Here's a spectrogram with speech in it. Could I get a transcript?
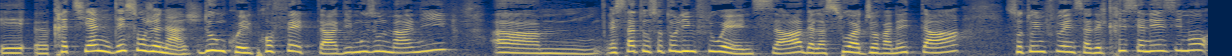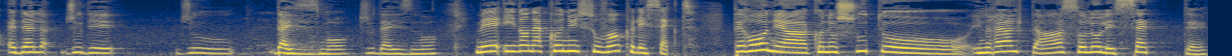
et euh, chrétiennes dès son jeune âge. Dunque il profeta dei musulmani ehm, è stato sotto l'influenza della sua giovane età, sotto influenza del cristianesimo e del giude- giudaismo, giudaismo. Mais il n'en a connu souvent que les sectes. Però ne ha conosciuto in realtà solo le sette.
